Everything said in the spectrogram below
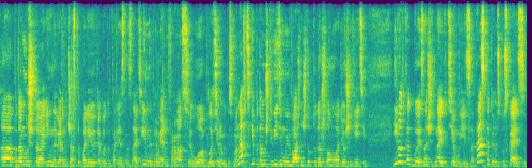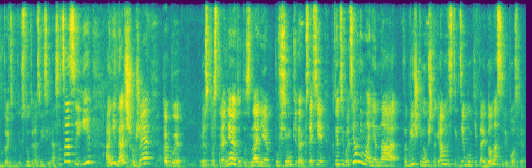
потому что им, наверное, часто болеют, и об этом полезно знать. Или, например, информацию о пилотируемой космонавтике, потому что, видимо, им важно, чтобы туда шла молодежь и дети. И вот как бы, значит, на эту тему есть заказ, который спускается в эти вот институты развития или ассоциации, и они дальше уже как бы распространяют это знание по всему Китаю. Кстати, кто-нибудь обратил внимание на таблички научной грамотности, где был Китай, до нас или после?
